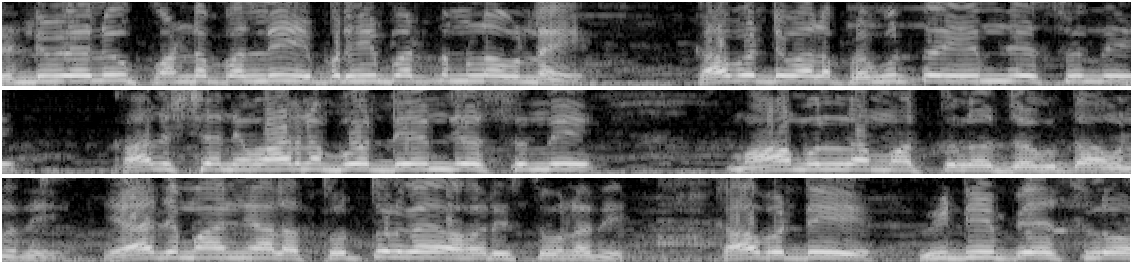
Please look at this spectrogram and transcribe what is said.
రెండు వేలు కొండపల్లి ఇబ్రహీంపట్నంలో ఉన్నాయి. కాబట్టి వాళ్ళ ప్రభుత్వం ఏం చేస్తుంది? కాలుష్య నివారణ బోర్డు ఏం చేస్తుంది? మామూళ్ళ మత్తులో జరుగుతూ ఉన్నది. యాజమాన్యాల తొత్తులుగా వ్యవహరిస్తూ ఉన్నది. కాబట్టి వీటీపీఎస్లో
